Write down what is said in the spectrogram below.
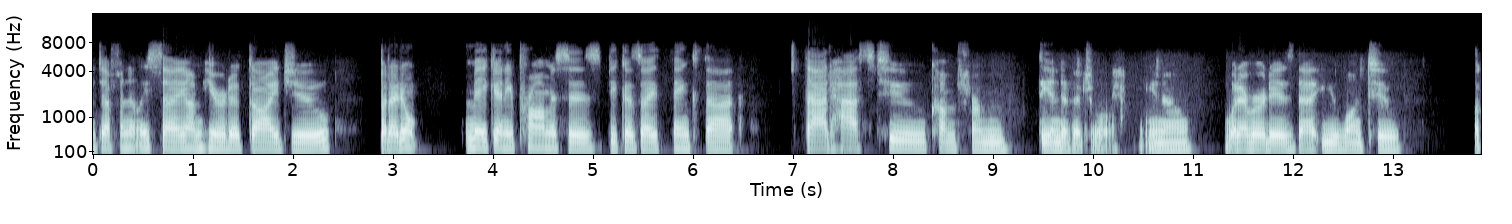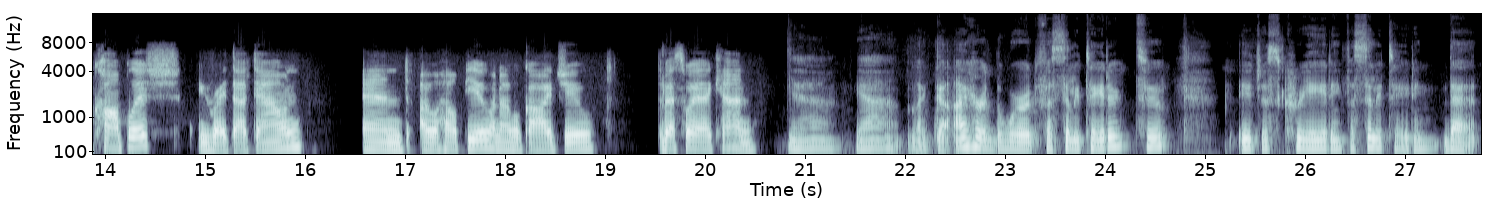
I definitely say I'm here to guide you, but I don't make any promises because I think that that has to come from the individual, you know, whatever it is that you want to accomplish, you write that down and I will help you and I will guide you the best way I can. Yeah, yeah. Like uh, I heard the word facilitator too. You're just creating, facilitating that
